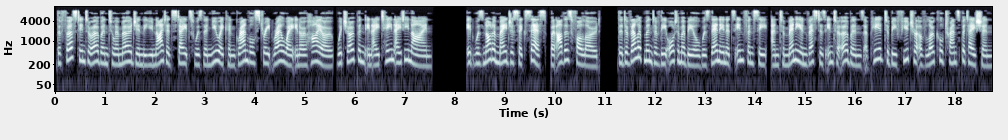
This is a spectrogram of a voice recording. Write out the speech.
The first interurban to emerge in the United States was the Newark and Granville Street Railway in Ohio, which opened in 1889. It was not a major success, but others followed. The development of the automobile was then in its infancy, and to many investors interurbans appeared to be future of local transportation.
